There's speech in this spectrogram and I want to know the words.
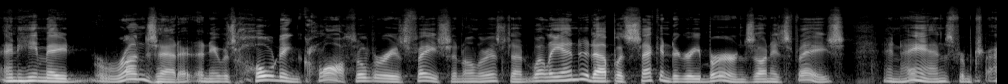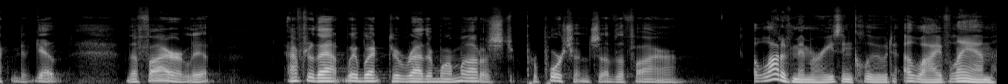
And he made runs at it, and he was holding cloth over his face and all the rest of it. Well, he ended up with second degree burns on his face and hands from trying to get the fire lit. After that, we went to rather more modest proportions of the fire. A lot of memories include a live lamb.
